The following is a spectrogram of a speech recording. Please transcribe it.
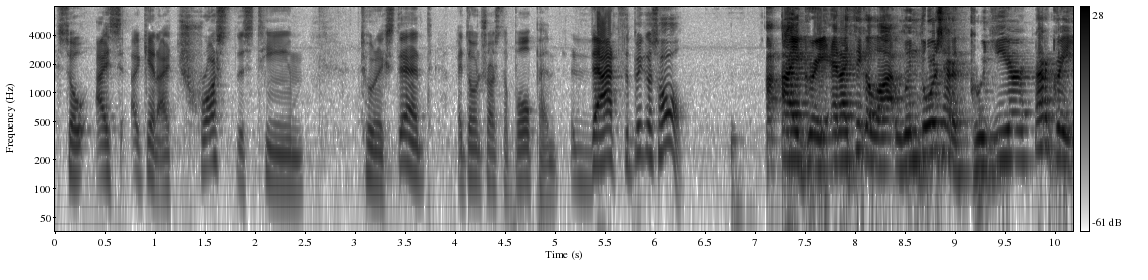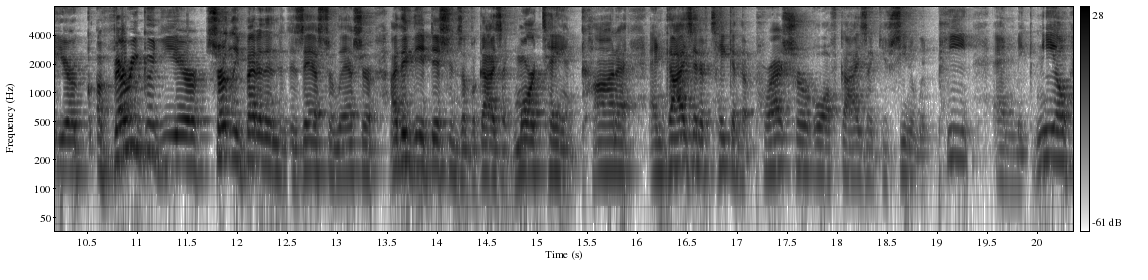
So I again, I trust this team to an extent. I don't trust the bullpen. That's the biggest hole. I agree, and I think a lot. Lindor's had a good year, not a great year, a very good year. Certainly better than the disaster last year. I think the additions of guys like Marte and Canha, and guys that have taken the pressure off guys like you've seen it with Pete and McNeil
